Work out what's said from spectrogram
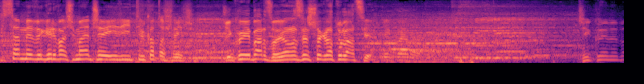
chcemy wygrywać mecze i, i tylko to się liczy. Dziękuję bardzo. Raz jeszcze gratulacje. Dziękujemy bardzo.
